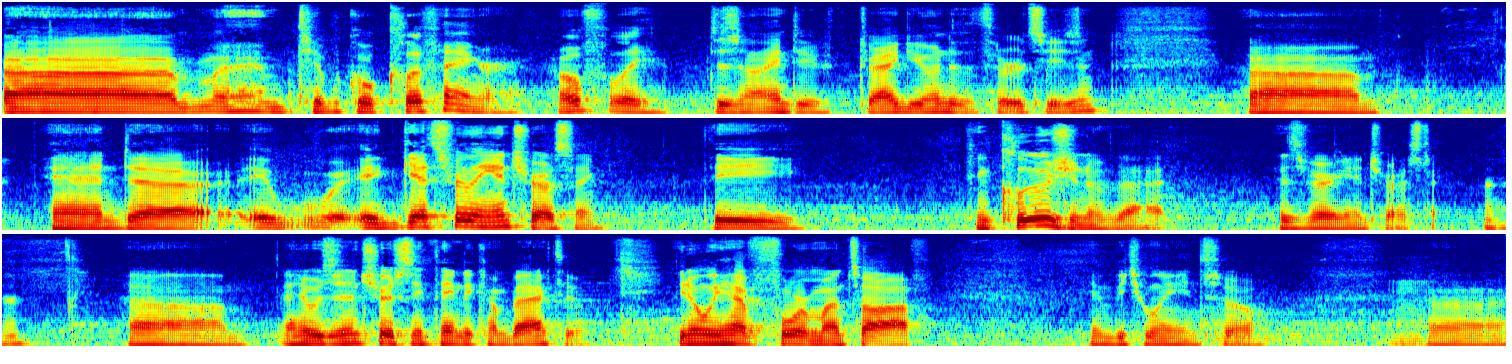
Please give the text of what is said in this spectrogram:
Um, typical cliffhanger. Hopefully, designed to drag you into the third season. Um, and uh, it, it gets really interesting. The conclusion of that is very interesting. Um, and it was an interesting thing to come back to. You know, we have four months off in between, so uh,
